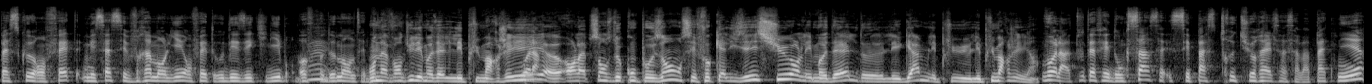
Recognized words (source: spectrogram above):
Parce que, en fait, mais ça, c'est vraiment lié en fait au déséquilibre offre-demande. On a vendu les modèles les plus margés. Euh, en l'absence de composants, on s'est focalisé sur les modèles, de, les gammes les plus, les plus margées. Hein. Voilà, tout à fait. Donc ça, c'est pas structurel, ça, ça va pas tenir.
